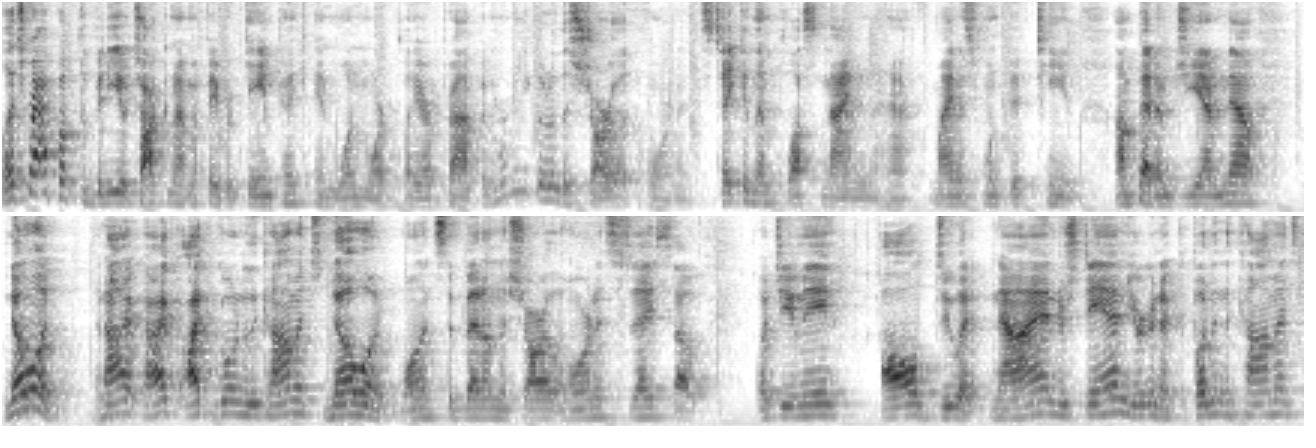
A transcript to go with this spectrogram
Let's wrap up the video talking about my favorite game pick and one more player prop. And we're going to go to the Charlotte Hornets, taking them plus nine and a half, minus 115 on BetMGM. Now, no one, and I, I, I could go into the comments, no one wants to bet on the Charlotte Hornets today. So, what do you mean? I'll do it. Now, I understand you're going to put in the comments,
